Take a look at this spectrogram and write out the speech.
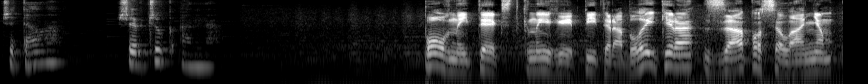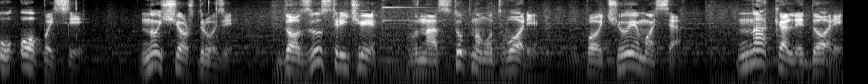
Читала Шевчук Анна. Повний текст книги Пітера Блейкера за посиланням у описі. Ну що ж, друзі, до зустрічі в наступному творі. Почуємося на Калідорі.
